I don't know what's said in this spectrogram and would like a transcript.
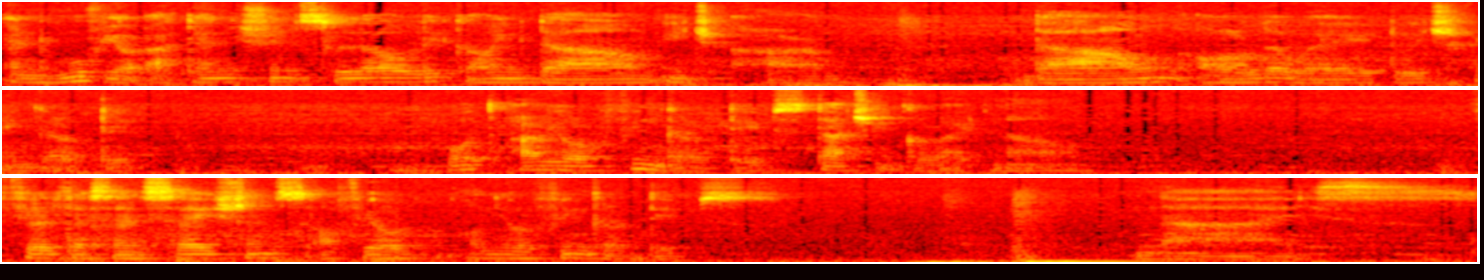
and move your attention slowly going down each arm, down all the way to each fingertip. What are your fingertips touching right now? Feel the sensations of your on your fingertips. Nice.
